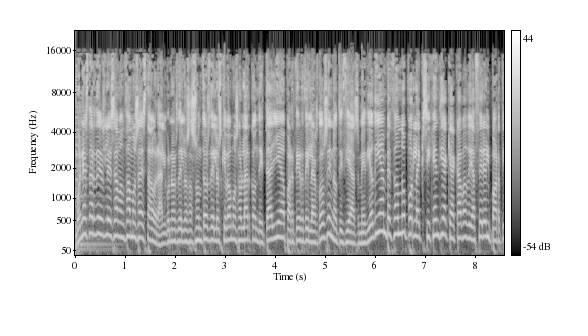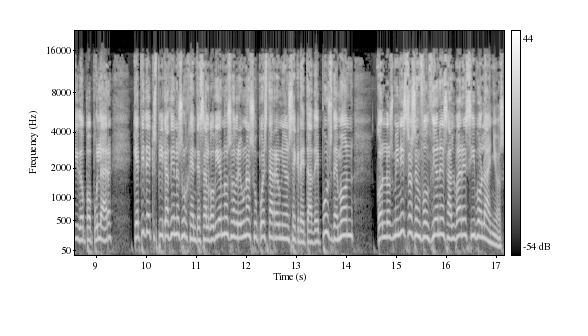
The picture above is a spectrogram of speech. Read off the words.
Buenas tardes, les avanzamos a esta hora algunos de los asuntos de los que vamos a hablar con detalle a partir de las 12 en Noticias Mediodía, empezando por la exigencia que acaba de hacer el Partido Popular, que pide explicaciones urgentes al Gobierno sobre una supuesta reunión secreta de Puigdemont con los ministros en funciones Álvarez y Bolaños.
